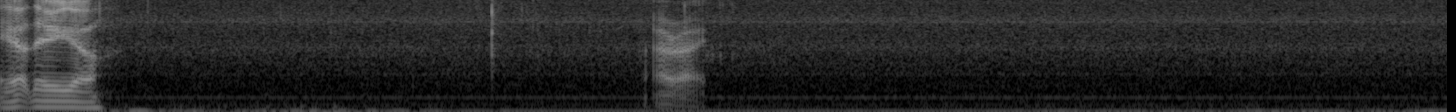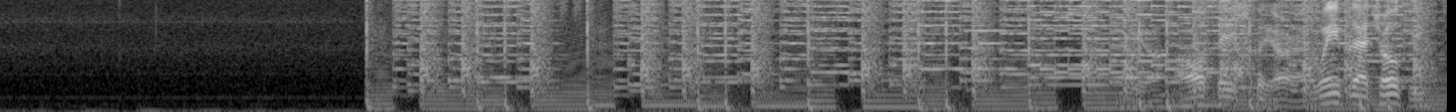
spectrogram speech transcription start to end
Yep, there you go. Alright. All stage clear. Alright. Waiting for that trophy.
